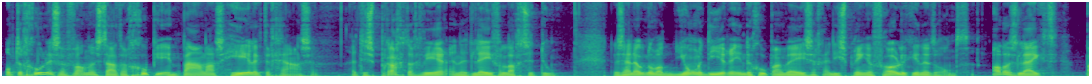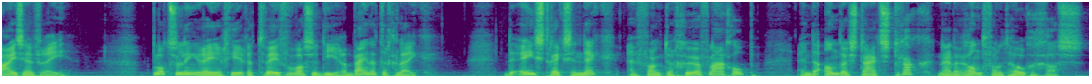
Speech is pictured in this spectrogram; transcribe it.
Op de groene savanne staat een groepje impalas heerlijk te grazen. Het is prachtig weer en het leven lacht ze toe. Er zijn ook nog wat jonge dieren in de groep aanwezig en die springen vrolijk in het rond. Alles lijkt pais en vree. Plotseling reageren twee volwassen dieren bijna tegelijk. De een strekt zijn nek en vangt een geurvlaag op en de ander staart strak naar de rand van het hoge gras.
